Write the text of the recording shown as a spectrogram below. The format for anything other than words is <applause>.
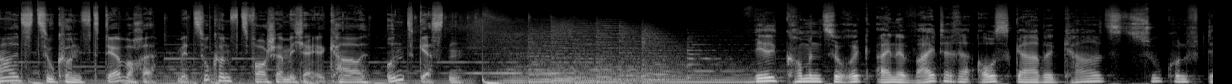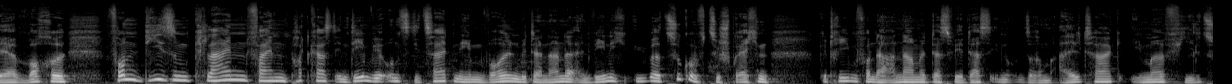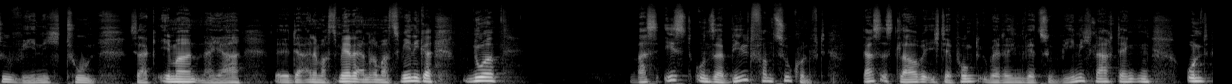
Karls Zukunft der Woche mit Zukunftsforscher Michael Karl und Gästen. Willkommen zurück. Eine weitere Ausgabe Karls Zukunft der Woche von diesem kleinen, feinen Podcast, in dem wir uns die Zeit nehmen wollen, miteinander ein wenig über Zukunft zu sprechen getrieben von der Annahme, dass wir das in unserem Alltag immer viel zu wenig tun. Ich sage immer, naja, äh, der eine macht es mehr, der andere macht es weniger. Nur, was ist unser Bild von Zukunft? Das ist, glaube ich, der Punkt, über den wir zu wenig nachdenken und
